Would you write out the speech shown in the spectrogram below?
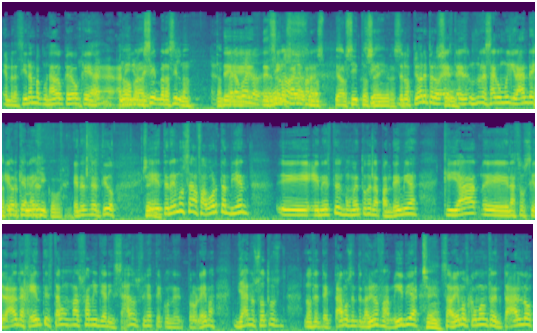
En Brasil han vacunado, creo que a, a No, de- Brasil, Brasil no. De, Pero bueno, de años para- los peorcitos Sí, ahí, Brasil. de los peores, pero Sí. es, es un rezago muy grande. Está peor que en- México. En ese sentido. Sí. Eh, tenemos a favor también, eh, en estos momentos de la pandemia, que ya eh, la sociedad, la gente, estamos más familiarizados, fíjate, con el problema. Ya nosotros los detectamos entre la misma familia, Sí. sabemos cómo enfrentarlo,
